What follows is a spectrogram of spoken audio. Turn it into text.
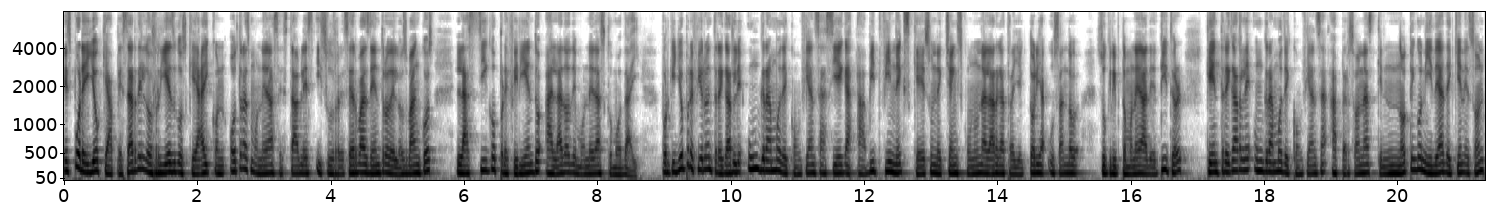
Es por ello que a pesar de los riesgos que hay con otras monedas estables y sus reservas dentro de los bancos, las sigo prefiriendo al lado de monedas como DAI, porque yo prefiero entregarle un gramo de confianza ciega a Bitfinex, que es un exchange con una larga trayectoria usando su criptomoneda de Tether, que entregarle un gramo de confianza a personas que no tengo ni idea de quiénes son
